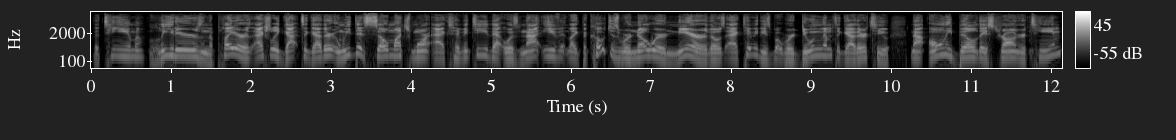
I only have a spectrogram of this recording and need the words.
the team leaders, and the players actually got together and we did so much more activity that was not even like the coaches were nowhere near those activities, but we're doing them together to not only build a stronger team,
